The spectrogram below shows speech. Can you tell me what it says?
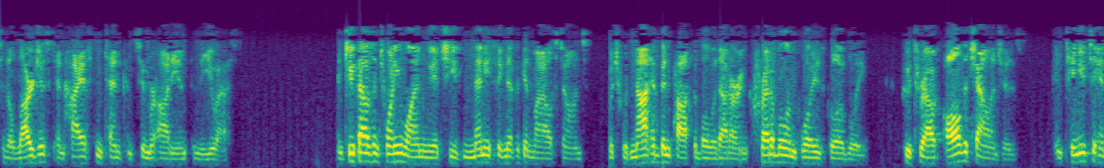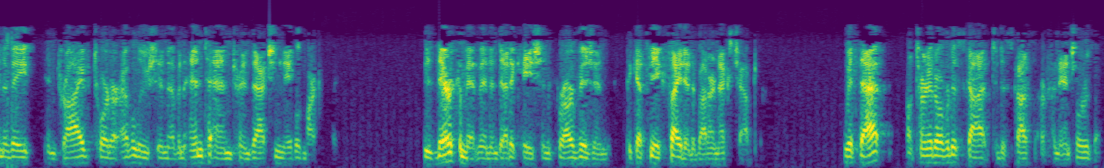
to the largest and highest intent consumer audience in the U.S. In 2021, we achieved many significant milestones which would not have been possible without our incredible employees globally, who throughout all the challenges, continue to innovate and drive toward our evolution of an end-to-end transaction-enabled marketplace. It is their commitment and dedication for our vision that gets me excited about our next chapter. With that, I'll turn it over to Scott to discuss our financial results.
